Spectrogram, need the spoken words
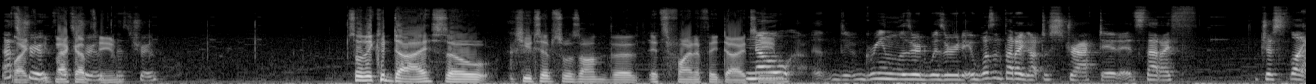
that's Like, true. That's backup true. team. That's true. So they could die. So Q-tips was on the. It's fine if they die team. No, the Green Lizard Wizard, it wasn't that I got distracted. It's that I just, like,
